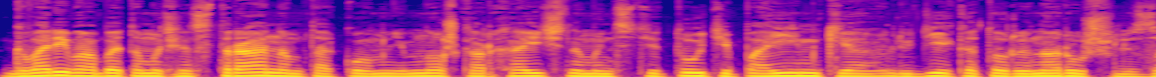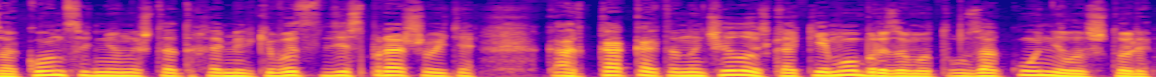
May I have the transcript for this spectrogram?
Говорим об этом очень странном, таком немножко архаичном институте поимки людей, которые нарушили закон в Соединенных Штатах Америки. Вы здесь спрашиваете, как, как это началось, каким образом вот узаконилось, что ли.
